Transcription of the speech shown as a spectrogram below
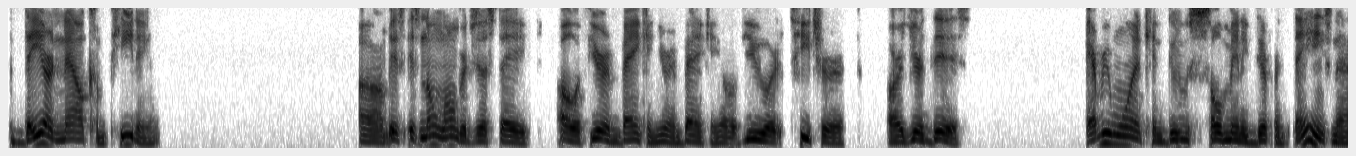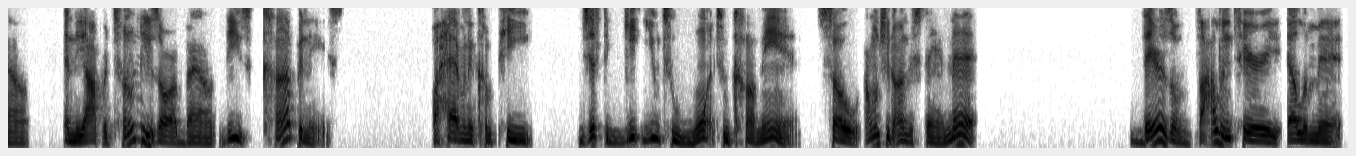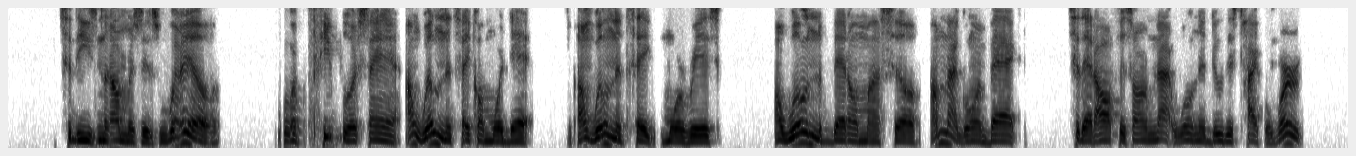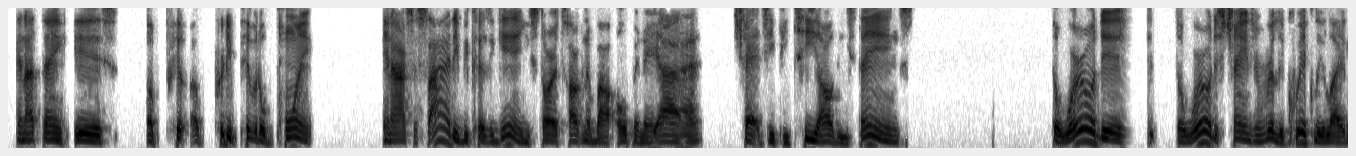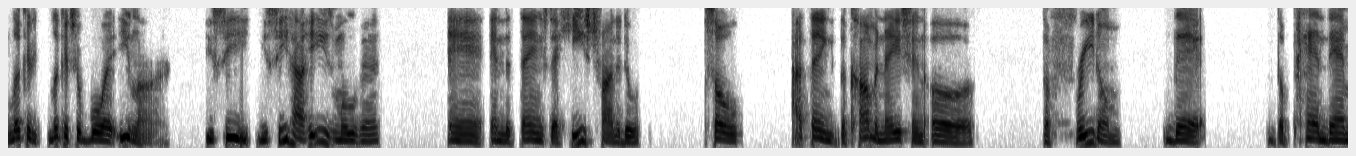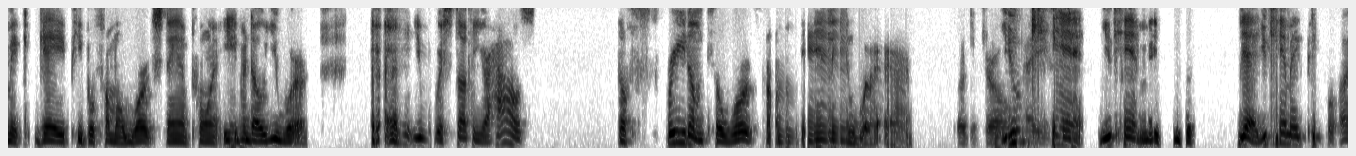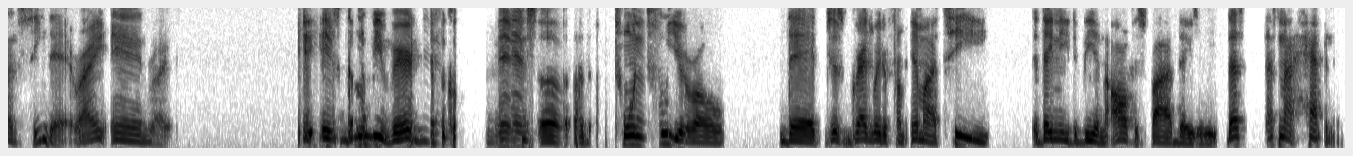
they are now competing. Um, it's, it's no longer just a, oh, if you're in banking, you're in banking, or if you are a teacher, or you're this. Everyone can do so many different things now, and the opportunities are abound. These companies are having to compete just to get you to want to come in. So I want you to understand that there's a voluntary element to these numbers as well, where people are saying, I'm willing to take on more debt. I'm willing to take more risk. I'm willing to bet on myself. I'm not going back to that office or I'm not willing to do this type of work. And I think is a, a pretty pivotal point in our society because again, you start talking about OpenAI, ChatGPT, all these things the world is the world is changing really quickly. Like look at look at your boy Elon. You see you see how he's moving and and the things that he's trying to do. So I think the combination of the freedom that the pandemic gave people from a work standpoint, even though you were you were stuck in your house, the freedom to work from anywhere. You can't you can't make people yeah, you can't make people unsee that, right? And right. It, it's going to be very difficult to convince a 22 year old that just graduated from MIT that they need to be in the office five days a week. That's that's not happening.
